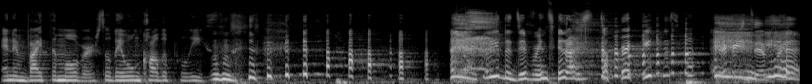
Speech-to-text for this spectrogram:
and invite them over so they won't call the police. Look at the difference in our stories. very different. Yeah.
